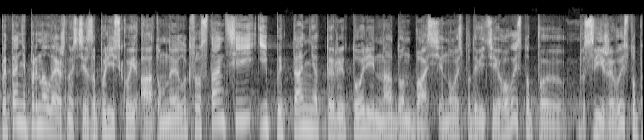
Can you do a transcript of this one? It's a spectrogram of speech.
питання приналежності Запорізької атомної електростанції і питання територій на Донбасі. Ну ось подивіться його виступ, е, свіжий виступ.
